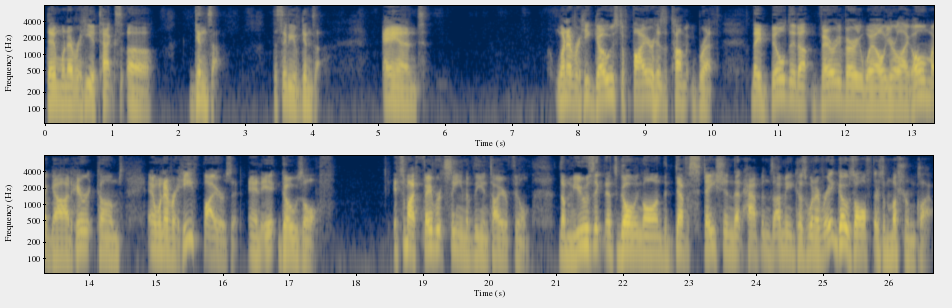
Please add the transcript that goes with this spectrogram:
than whenever he attacks uh, Ginza, the city of Ginza. And whenever he goes to fire his atomic breath, they build it up very, very well. You're like, oh my God, here it comes. And whenever he fires it and it goes off, It's my favorite scene of the entire film. The music that's going on, the devastation that happens. I mean, because whenever it goes off, there's a mushroom cloud.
